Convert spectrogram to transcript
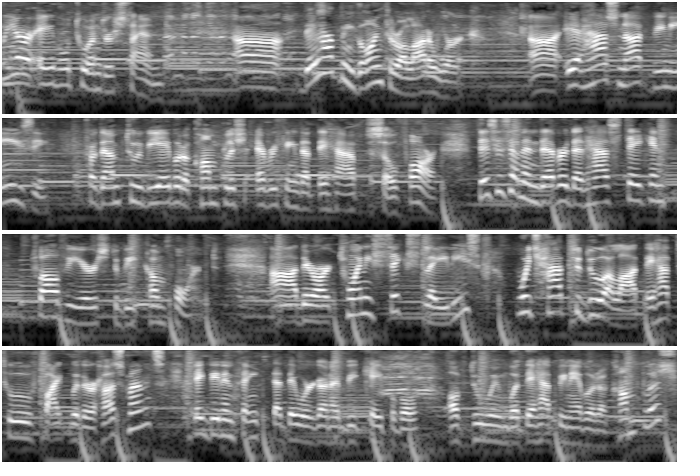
We are able to understand. Uh, they have been going through a lot of work. Uh, it has not been easy for them to be able to accomplish everything that they have so far. This is an endeavor that has taken 12 years to become formed. Uh, there are 26 ladies which had to do a lot. They had to fight with their husbands. They didn't think that they were going to be capable of doing what they have been able to accomplish.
